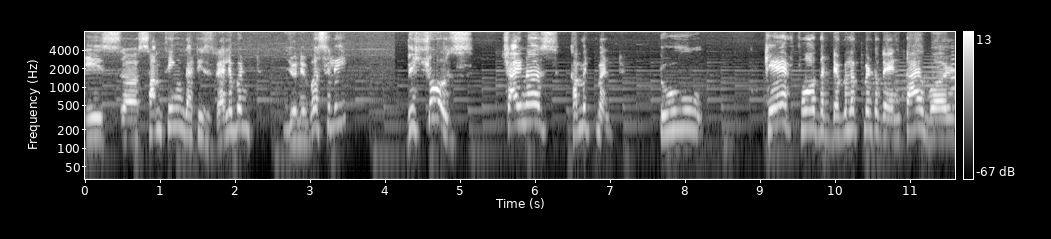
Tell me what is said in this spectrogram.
is uh, something that is relevant universally. This shows China's commitment to care for the development of the entire world.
